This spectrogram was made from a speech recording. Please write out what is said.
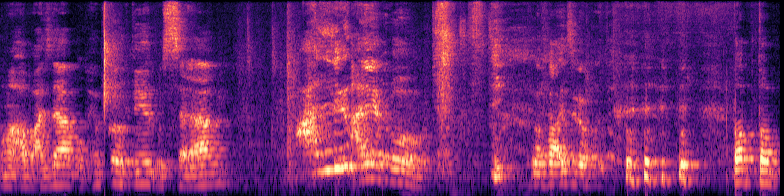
ومع أبو عزاب وبحبكم كثير والسلام. عليكم. عليكم. رفع اجره طب طب.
